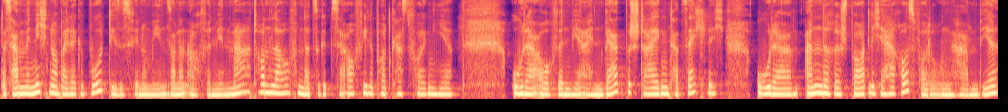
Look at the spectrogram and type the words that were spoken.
Das haben wir nicht nur bei der Geburt dieses Phänomen, sondern auch wenn wir einen Marathon laufen, dazu gibt es ja auch viele Podcast-Folgen hier, oder auch wenn wir einen Berg besteigen tatsächlich oder andere sportliche Herausforderungen haben wir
